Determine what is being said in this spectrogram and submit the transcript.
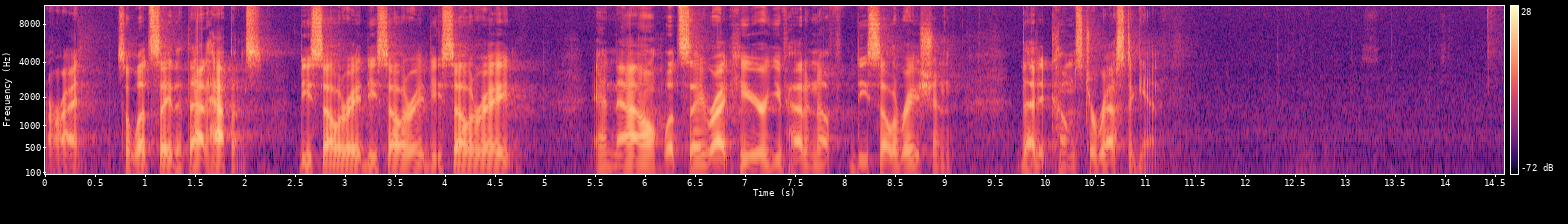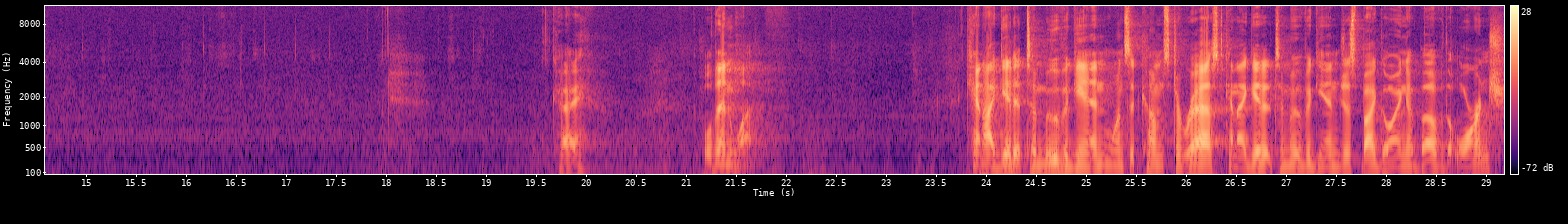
All right? So let's say that that happens decelerate, decelerate, decelerate, and now let's say right here you've had enough deceleration that it comes to rest again. Okay. Well, then what? Can I get it to move again once it comes to rest? Can I get it to move again just by going above the orange?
